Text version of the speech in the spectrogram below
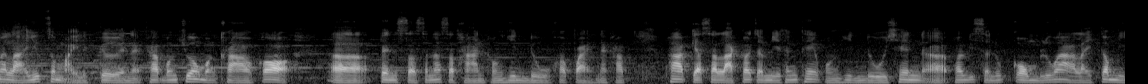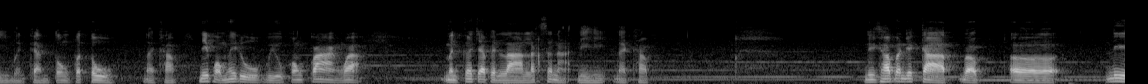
มาหลายยุคสมัยเหลือเกินนะครับ บางช่วงบางคราวก็เป็นศาสนสถานของฮินดูเข้าไปนะครับ ภาพแกะสลักก็จะมีทั้งเทพของฮินดู เช่นพระวิษณุกรมหรือว่าอะไรก็มีเหมือนกันตรงประตูนะครับ นี่ผมให้ดูวิวกว้างๆว่า มันก็จะเป็นลานลักษณะนี้นะครับ นี่ครับบรรยากาศแบบนี่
